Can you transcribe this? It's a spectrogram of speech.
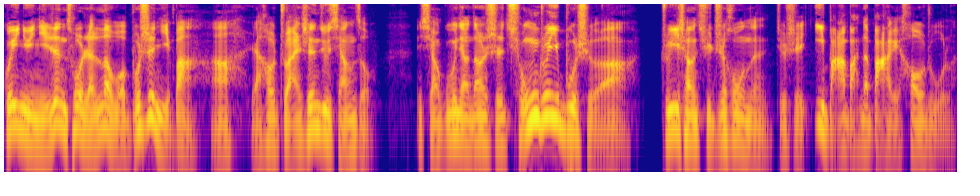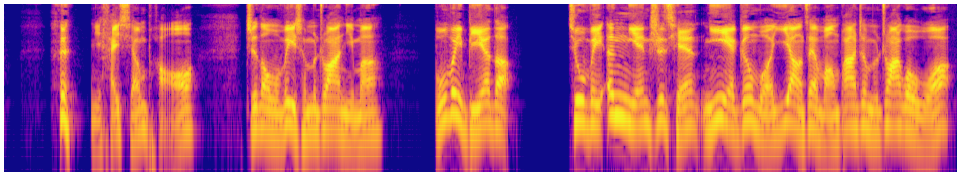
闺女，你认错人了，我不是你爸啊。然后转身就想走，小姑娘当时穷追不舍啊，追上去之后呢，就是一把把他爸给薅住了。哼，你还想跑？知道我为什么抓你吗？不为别的，就为 N 年之前你也跟我一样在网吧这么抓过我。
